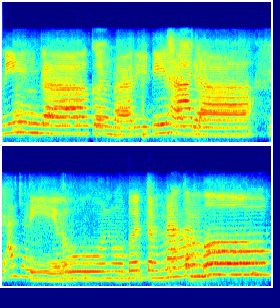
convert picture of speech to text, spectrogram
Ninggalkeun bari dihaja Tilu nu betengna kembung.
